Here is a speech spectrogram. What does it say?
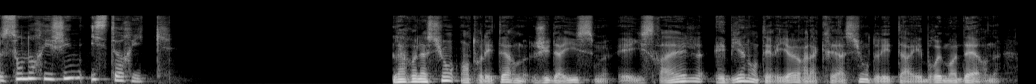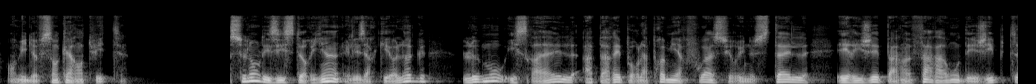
Son origine historique. La relation entre les termes judaïsme et Israël est bien antérieure à la création de l'État hébreu moderne en 1948. Selon les historiens et les archéologues, le mot Israël apparaît pour la première fois sur une stèle érigée par un pharaon d'Égypte,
